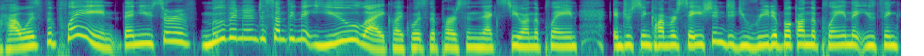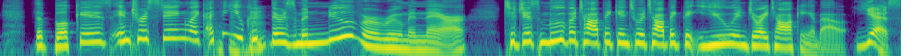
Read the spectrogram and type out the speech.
how was the plane? Then you sort of move it into something that you like. Like, was the person next to you on the plane interesting conversation? Did you read a book on the plane that you think the book is interesting? Like, I think you could, mm-hmm. there's maneuver room in there to just move a topic into a topic that you enjoy talking about. Yes,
